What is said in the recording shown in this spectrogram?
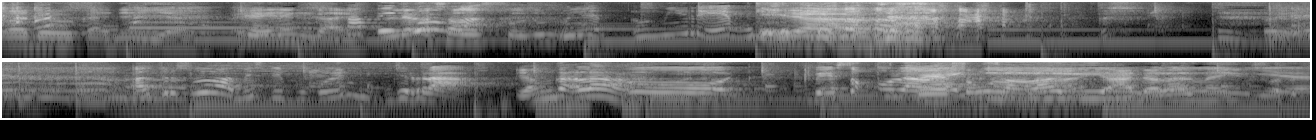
waduh, kayaknya iya. Kayaknya enggak ya. Tapi Lihat gua asal usul dulu. lihat lu mirip gitu. Iya. Ah, terus lu habis dipukulin jerak. ya enggak lah Oh, besok ulang besok lagi. ulang lagi ada Ulang lagi ya.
